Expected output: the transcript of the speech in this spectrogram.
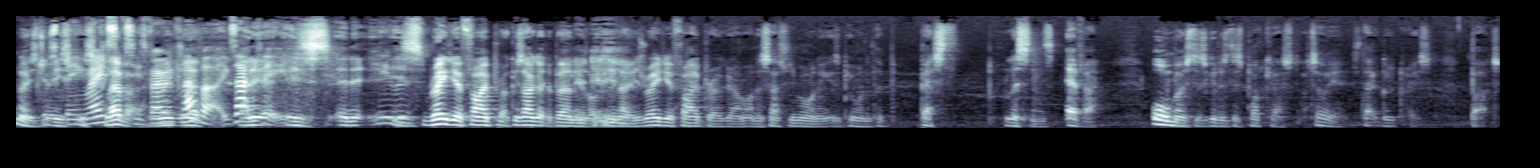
no, he's, just he's, being he's racist. clever. He's very And it- clever. And Exactly. it is, and it, He his was- Radio Five because I go to Burnley a lot. You know, his Radio Five program on a Saturday morning has been one of the best listens ever. Almost as good as this podcast. I tell you, it's that good, Grace. But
